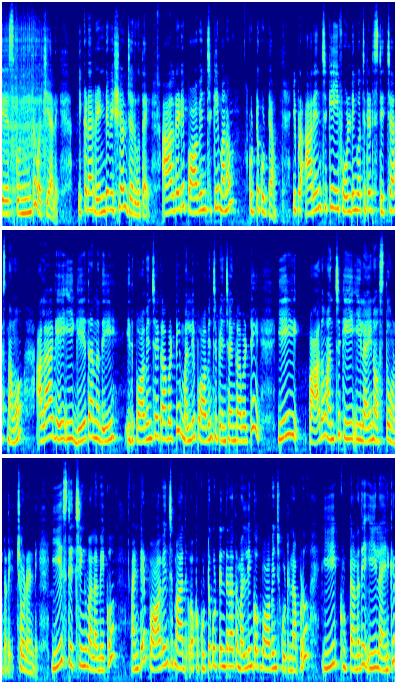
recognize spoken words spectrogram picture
చేసుకుంటూ వచ్చేయాలి. ఇక్కడ రెండు విషయాలు జరుగుతాయి. ఆల్రెడీ పావించ్కి మనం కుట్టు కుట్టాం ఇప్పుడు ఆరెంజ్కి ఈ ఫోల్డింగ్ వచ్చేటట్టు స్టిచ్ చేస్తున్నాము. అలాగే ఈ గీత అన్నది ఇది పావించే కాబట్టి మళ్ళీ పావించి పెంచాం కాబట్టి ఈ పాదం అంచుకి ఈ లైన్ వస్తూ ఉంటుంది. చూడండి. ఈ స్టిచ్చింగ్ వల్ల మీకు అంటే పావించి మా ఒక కుట్టు కుట్టిన తర్వాత మళ్ళీ ఇంకొక పావించి కుట్టినప్పుడు ఈ కుట్టు అన్నది ఈ లైన్కి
